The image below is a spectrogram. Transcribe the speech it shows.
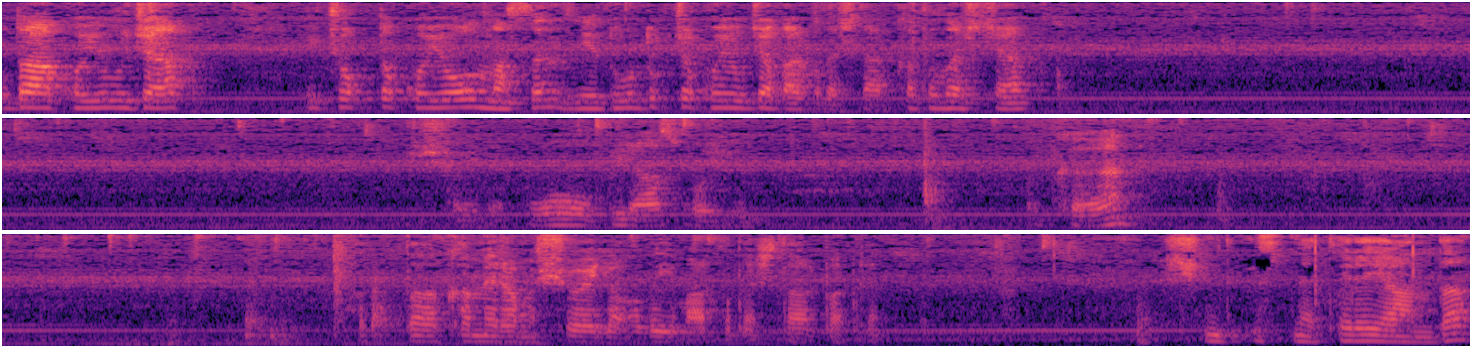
Bu daha koyulacak. E, çok da koyu olmasın. E, durdukça koyulacak arkadaşlar. Katılaşacak. Şöyle bol biraz koyayım. Bakın. Hatta kameramı şöyle alayım arkadaşlar bakın. Şimdi üstüne tereyağında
